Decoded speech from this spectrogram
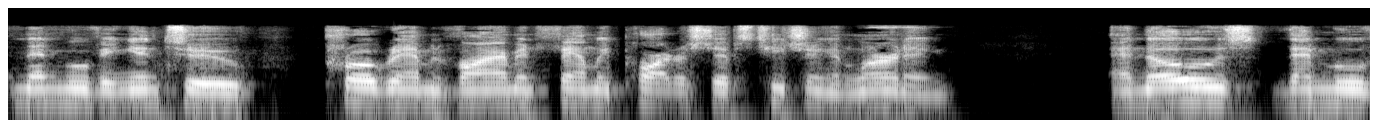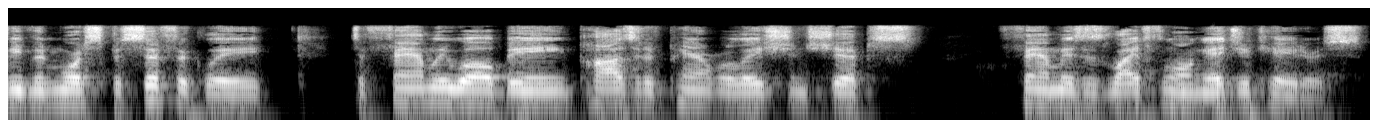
and then moving into program environment, family partnerships, teaching and learning. And those then move even more specifically to family well-being, positive parent relationships, families as lifelong educators.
